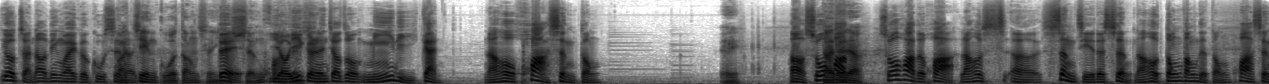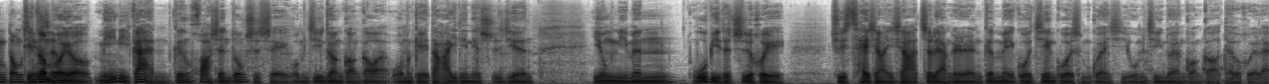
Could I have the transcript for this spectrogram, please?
又转到另外一个故事呢，把建国当成一个对神话，，有一个人叫做米里干，然后华盛东。哎，哦，说话大家说话的话，然后是呃圣洁的圣，然后东方的东，华盛东。听众朋友，迷你干跟华盛东是谁？我们进一段广告啊，我们给大家一点点时间，用你们无比的智慧去猜想一下这两个人跟美国建国有什么关系。我们进一段广告，待会回来。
